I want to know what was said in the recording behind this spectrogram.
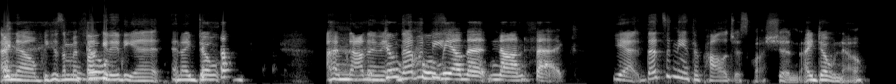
I know because I'm a fucking idiot and I don't. I'm not an. Don't that would quote be. me on that non-fact. Yeah, that's an anthropologist question. I don't know.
